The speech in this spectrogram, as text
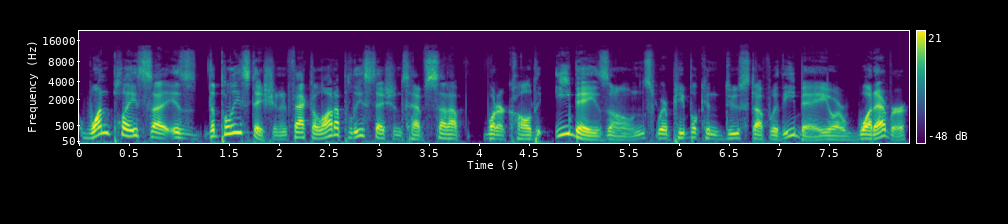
One place uh, is the police station. In fact, a lot of police stations have set up what are called eBay zones where people can do stuff with eBay or whatever,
